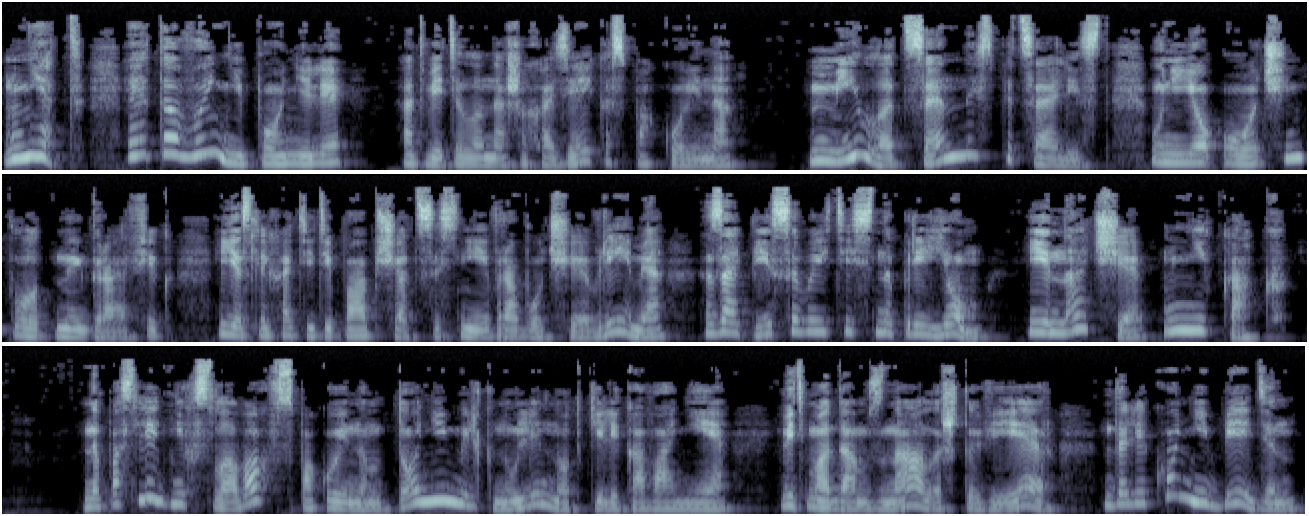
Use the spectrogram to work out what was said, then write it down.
«Нет, это вы не поняли», — ответила наша хозяйка спокойно. Мила – ценный специалист. У нее очень плотный график. Если хотите пообщаться с ней в рабочее время, записывайтесь на прием, иначе никак. На последних словах в спокойном тоне мелькнули нотки ликования. Ведь мадам знала, что Виэр далеко не беден,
